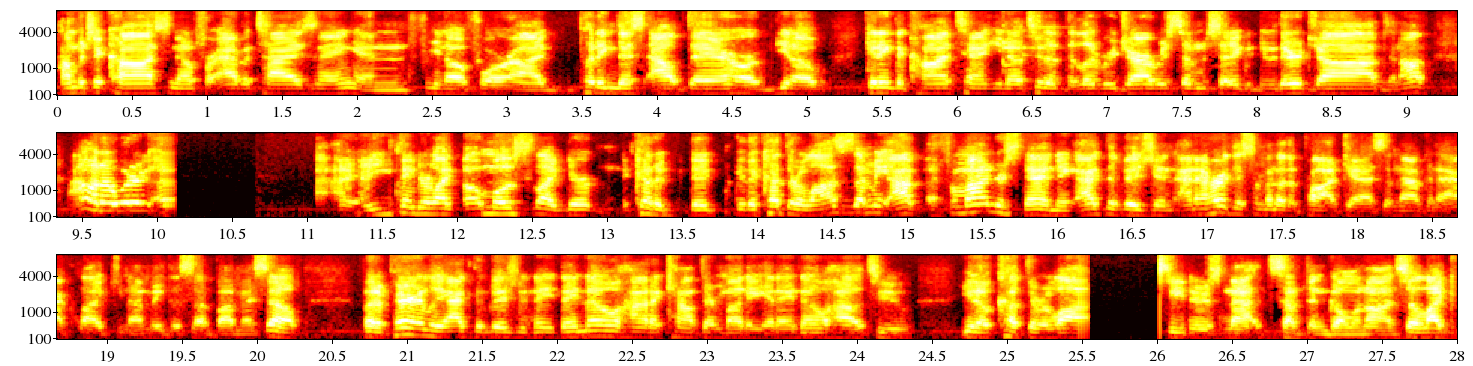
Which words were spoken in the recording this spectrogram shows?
how much it costs, you know, for advertising and you know for uh, putting this out there, or you know, getting the content, you know, to the delivery drivers so they can do their jobs and all. I don't know where. Uh, I, you think they're like almost like they're cut a, they, they cut their losses? I mean, I, from my understanding, Activision, and I heard this from another podcast. I'm not going to act like you know I made this up by myself, but apparently Activision they, they know how to count their money and they know how to you know cut their loss see there's not something going on. So like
